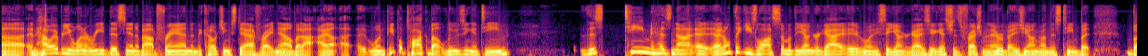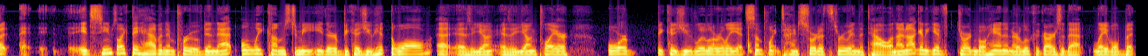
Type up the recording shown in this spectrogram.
uh, and however you want to read this in about Fran and the coaching staff right now but I, I, I when people talk about losing a team this team has not. I don't think he's lost some of the younger guy. uh, When you say younger guys, I guess it's freshmen. Everybody's young on this team, but but it- seems like they haven't improved, and that only comes to me either because you hit the wall uh, as a young as a young player, or because you literally at some point in time sort of threw in the towel. And I'm not going to give Jordan Bohannon or Luka Garza that label, but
